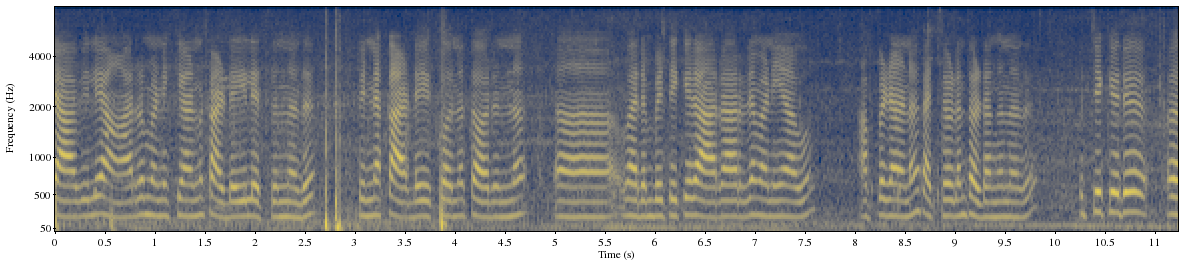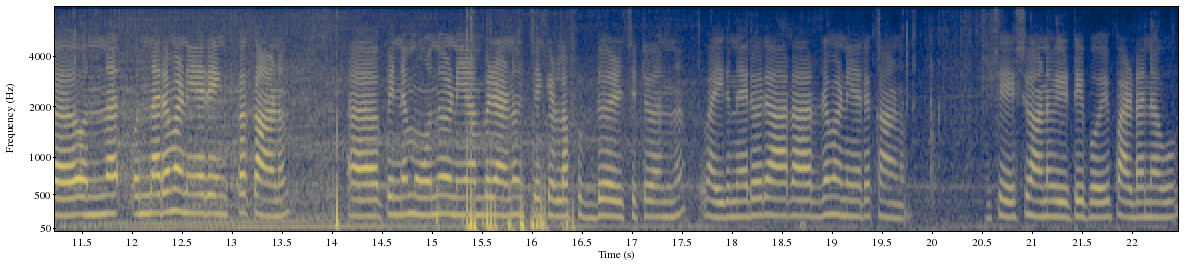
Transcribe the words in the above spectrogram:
രാവിലെ ആറ് മണിക്കാണ് കടയിലെത്തുന്നത്. പിന്നെ കടയൊക്കെ ഒന്ന് തുറന്ന് വരുമ്പോഴത്തേക്ക് ഒരു ആറാറര മണിയാവും. അപ്പോഴാണ് കച്ചവടം തുടങ്ങുന്നത്. ഉച്ചയ്ക്കൊരു ഒന്ന ഒന്നര മണി വരെയൊക്കെ കാണും പിന്നെ മൂന്ന് മണിയാകുമ്പോഴാണ് ഉച്ചയ്ക്കുള്ള ഫുഡ് കഴിച്ചിട്ട് വന്ന് വൈകുന്നേരം ഒരു ആറാറര മണി വരെ കാണും. ശേഷമാണ് വീട്ടിൽ പോയി പഠനവും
